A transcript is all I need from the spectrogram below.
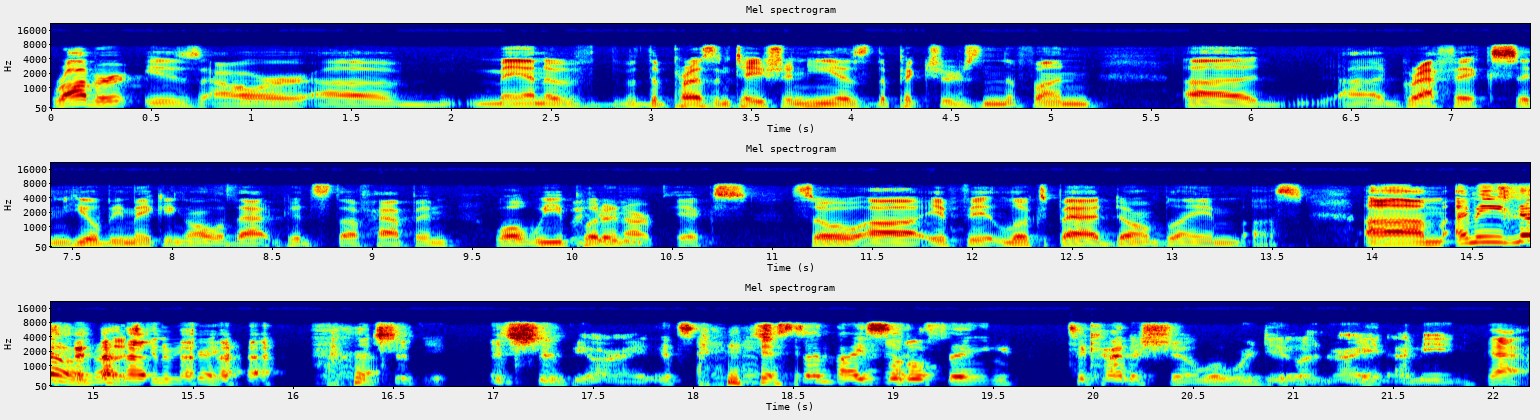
Robert is our uh, man of the presentation. He has the pictures and the fun uh, uh, graphics, and he'll be making all of that good stuff happen while we put in our picks. So uh, if it looks bad, don't blame us. Um, I mean, no, no, it's gonna be great. it should be. It should be all right. It's, it's just a nice little thing to kind of show what we're doing, right? I mean, Yeah.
